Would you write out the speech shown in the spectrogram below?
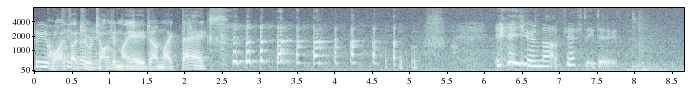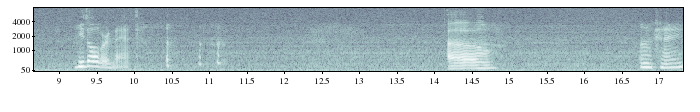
figure. Oh, I thought you were out talking my age. I'm like, thanks. You're not 50, dude. He's older than that. Oh. Okay.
